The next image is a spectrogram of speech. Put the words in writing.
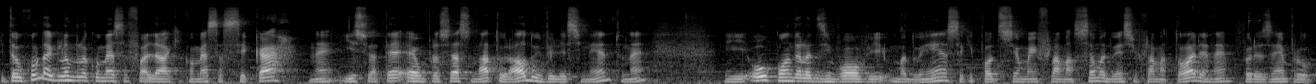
Então, quando a glândula começa a falhar, que começa a secar, né? Isso até é um processo natural do envelhecimento, né? E, ou quando ela desenvolve uma doença, que pode ser uma inflamação, uma doença inflamatória, né? por exemplo,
